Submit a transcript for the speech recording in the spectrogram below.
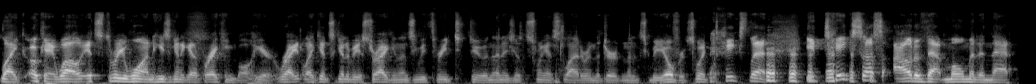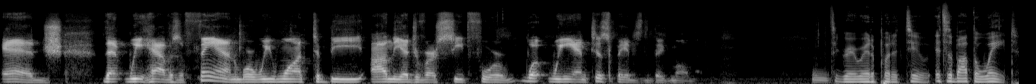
like, okay, well, it's 3 1. He's going to get a breaking ball here, right? Like it's going to be a strike and then it's going to be 3 2. And then he's going to swing a slider in the dirt and then it's going to be over. So it takes that, it takes us out of that moment and that edge that we have as a fan where we want to be on the edge of our seat for what we anticipate is the big moment. It's a great way to put it too. It's about the weight.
